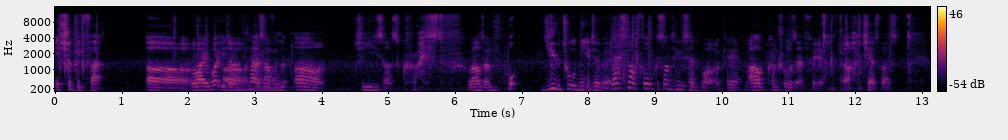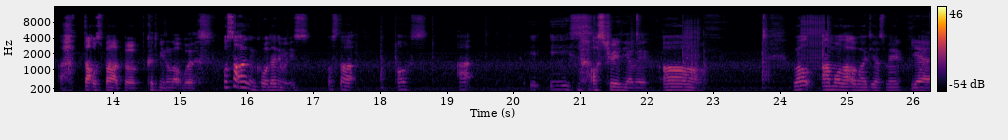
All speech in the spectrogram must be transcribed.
it should be fat. Oh. Right, what you done? oh, Let us have a no. look. Oh, Jesus Christ. Well done. What? You told me to do it. Let's not focus on who said what, okay? I'll control Z for you. Oh, cheers, boss. Ah, that was bad, but could have been a lot worse. What's that island called, anyways? What's that? Oz. Uh, it is. Australia, mate. Oh. Well, I'm all out of ideas, mate. Yeah,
